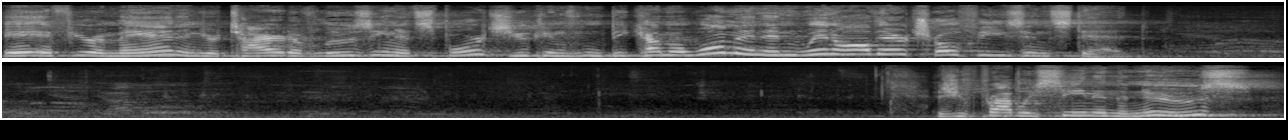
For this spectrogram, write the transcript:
If you're a man and you're tired of losing at sports, you can become a woman and win all their trophies instead. As you've probably seen in the news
